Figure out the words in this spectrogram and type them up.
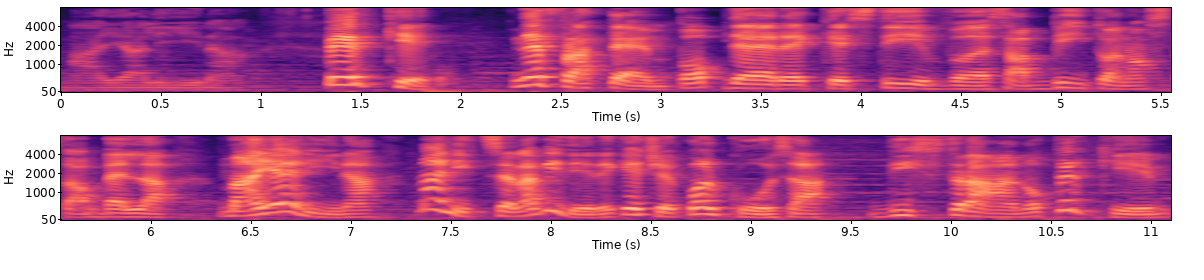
maialina. Perché? Nel frattempo, Derek e Steve si abituano a sta bella maialina, ma iniziano a vedere che c'è qualcosa di strano perché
